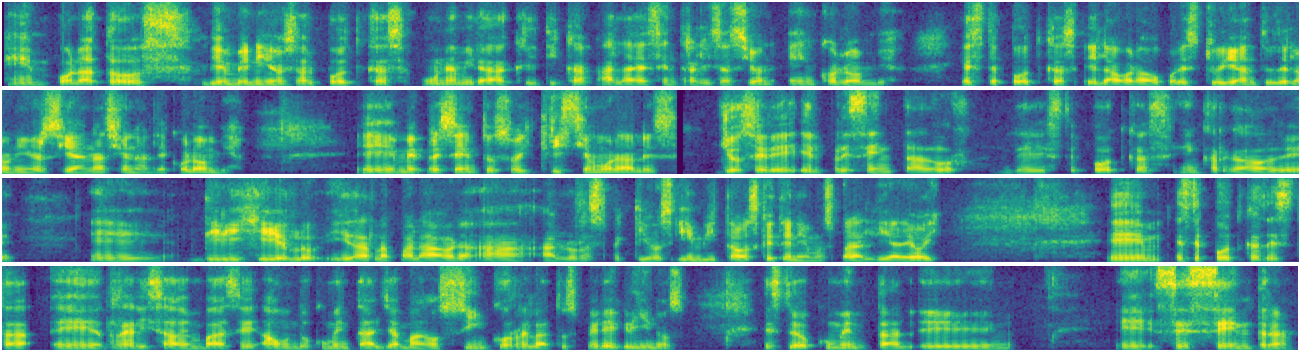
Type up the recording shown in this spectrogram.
Em, hola a todos, bienvenidos al podcast Una mirada crítica a la descentralización en Colombia. Este podcast elaborado por estudiantes de la Universidad Nacional de Colombia. Eh, me presento, soy Cristian Morales. Yo seré el presentador de este podcast, encargado de eh, dirigirlo y dar la palabra a los respectivos invitados que tenemos para el día de hoy. Em, este podcast está eh, realizado en base a un documental llamado Cinco Relatos Peregrinos. Este documental eh, eh, se centra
